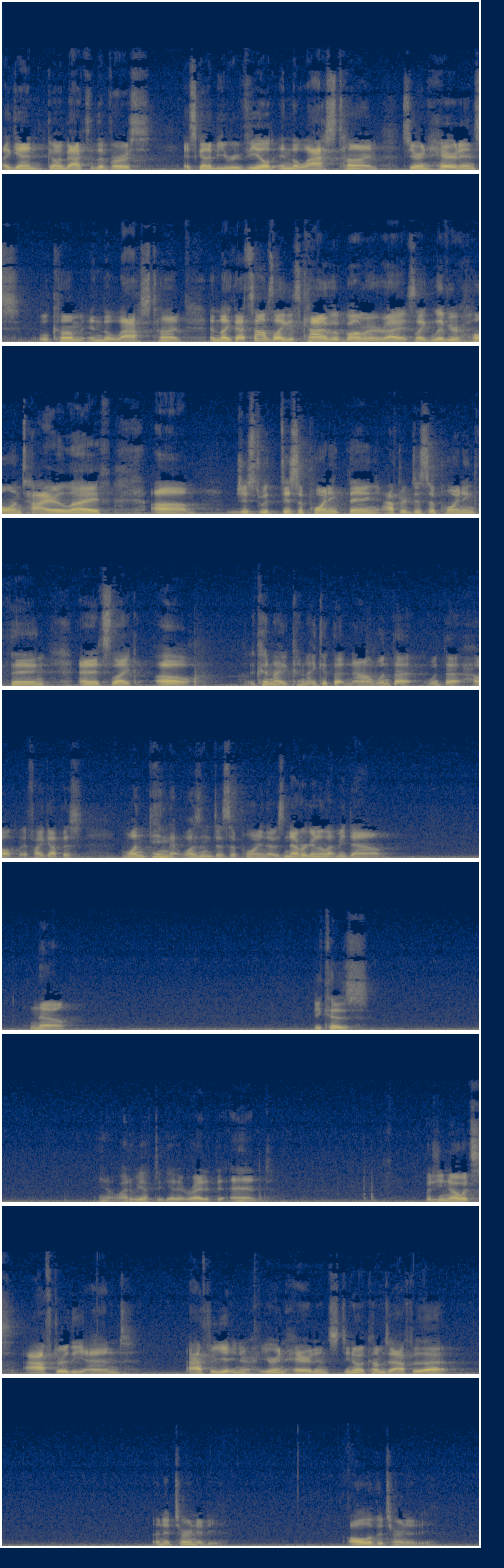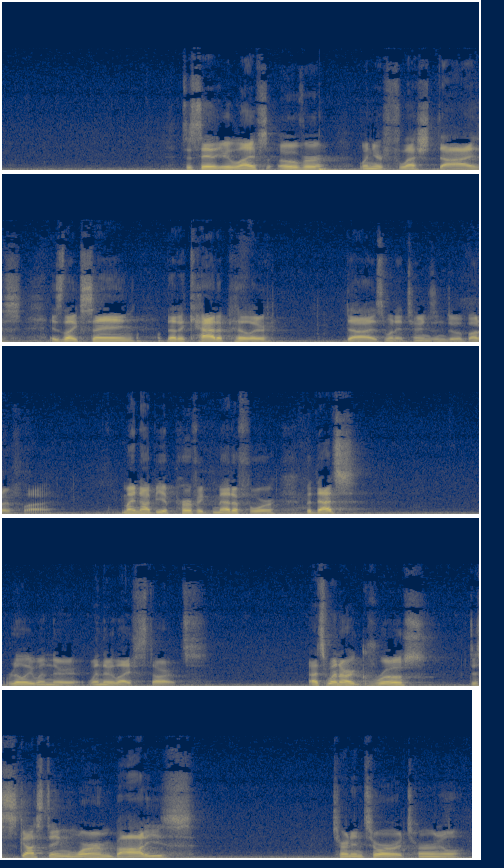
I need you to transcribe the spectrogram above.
again, going back to the verse, it's going to be revealed in the last time. So your inheritance will come in the last time. And like that sounds like it's kind of a bummer, right? It's like live your whole entire life um, just with disappointing thing after disappointing thing, and it's like, oh, couldn't I couldn't I get that now? Wouldn't that wouldn't that help if I got this one thing that wasn't disappointing that was never going to let me down? No. Because you know, why do we have to get it right at the end? But you know what's after the end? After you get your, your inheritance, do you know what comes after that? An eternity. All of eternity. To say that your life's over when your flesh dies is like saying that a caterpillar dies when it turns into a butterfly. It might not be a perfect metaphor, but that's really when their, when their life starts. That's when our gross, disgusting worm bodies turn into our eternal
